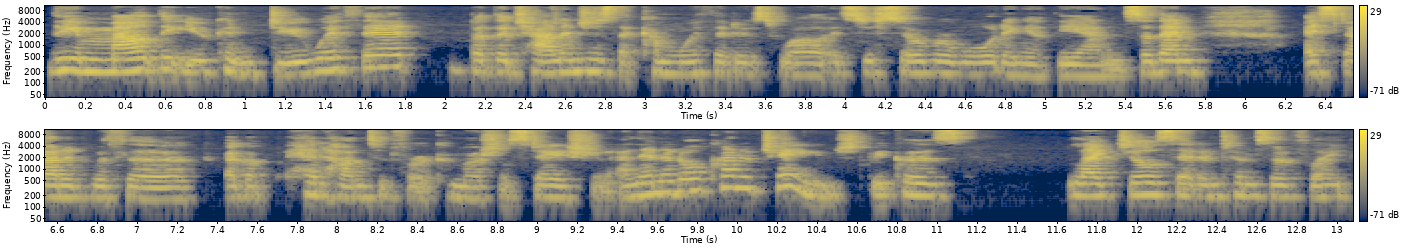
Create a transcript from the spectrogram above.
the amount that you can do with it, but the challenges that come with it as well, it's just so rewarding at the end. So then I started with a, I got headhunted for a commercial station. And then it all kind of changed because like Jill said, in terms of like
